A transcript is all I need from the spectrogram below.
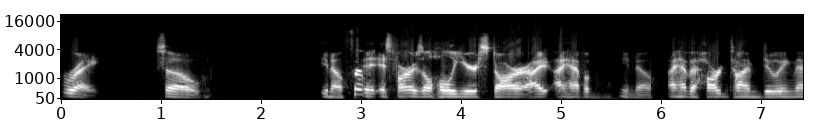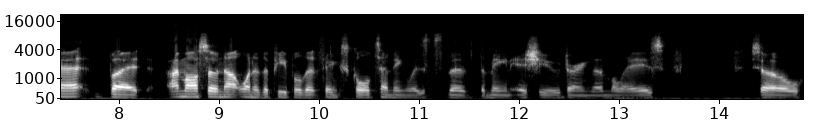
Right. So, you know, For- as far as a whole year star, I, I have a you know I have a hard time doing that, but I'm also not one of the people that thinks goaltending was the the main issue during the malaise. So,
